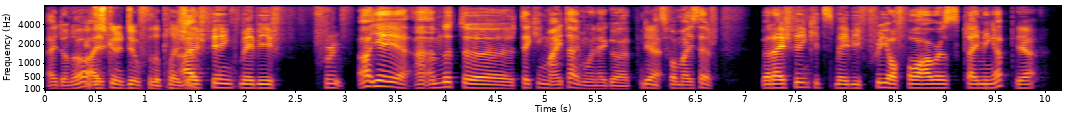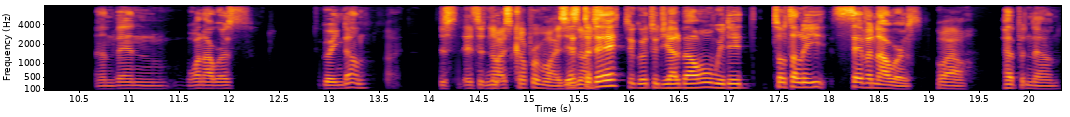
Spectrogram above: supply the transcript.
I don't know. You're I, just going to do it for the pleasure. I think maybe three. Oh yeah, yeah. I'm not uh, taking my time when I go up. Yeah. It's for myself. But I think it's maybe three or four hours climbing up, yeah. and then one hours going down. It's, it's a nice compromise. It's nice. Yesterday to go to the Albaron, we did totally seven hours Wow. up and down.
